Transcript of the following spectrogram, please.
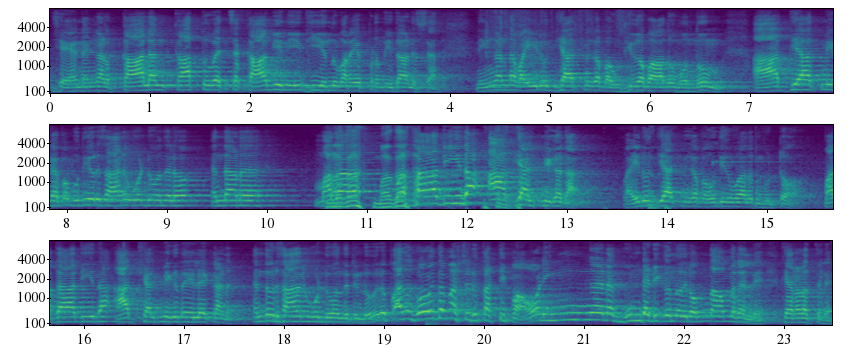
ജനങ്ങൾ കാലം കാത്തുവെച്ച കാവ്യനീതി എന്ന് പറയപ്പെടുന്ന ഇതാണ് സർ. നിങ്ങളുടെ വൈരുദ്ധ്യാത്മിക ഭൗതികവാദമൊന്നും ആധ്യാത്മിക ഇപ്പൊ പുതിയൊരു സാധനം കൊണ്ടുവന്നല്ലോ. എന്താണ്? മത- മതാതീത ആധ്യാത്മികത. വൈരുദ്ധ്യാത്മിക ഭൗതികവാദം വിട്ടോ? മതാതീത ആധ്യാത്മികതയിലേക്കാണ് എന്തോ ഒരു സാധനം കൊണ്ടുവന്നിട്ടുണ്ട്. ഒരു അത് ഗോവിന്ദ മാഷ് ഒരു തട്ടിപ്പാ. ഓൻ ഇങ്ങനെ ഗുണ്ടടിക്കുന്നതിൽ ഒന്നാമനല്ലേ കേരളത്തിലെ.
